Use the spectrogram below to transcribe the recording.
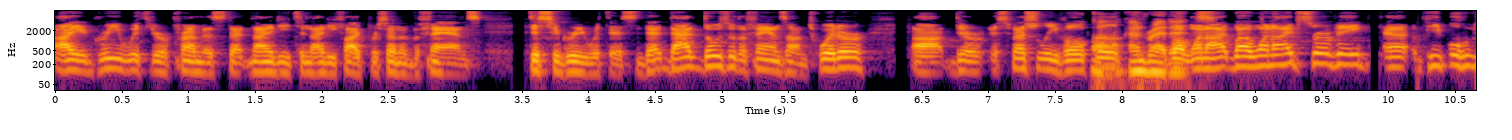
I agree with your premise that 90 to 95% of the fans disagree with this. That that those are the fans on Twitter. Uh, they're especially vocal uh, and Reddit. But when I but when I've surveyed uh, people who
